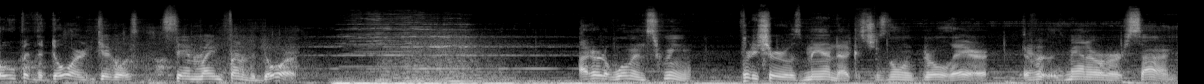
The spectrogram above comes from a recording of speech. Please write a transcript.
open the door and Giggles stand right in front of the door. I heard a woman scream. Pretty sure it was Amanda because she's the only girl there. If it was Amanda or her son.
